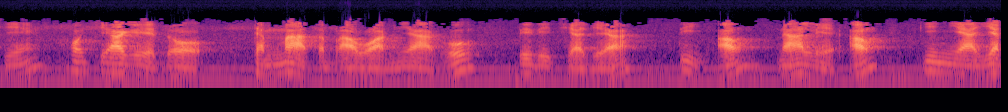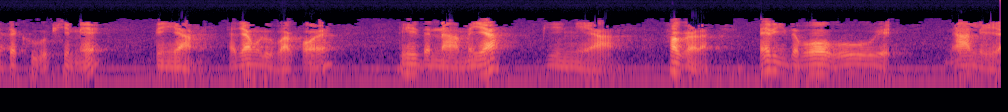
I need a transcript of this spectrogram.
ရှင်ဟောကြားခဲ့သောဓမ္မသဘာဝများကိုသိသိချာချာသိအောင်နားလည်အောင်ပညာရတ္တခုအဖြစ်နဲ့သင်ရဒါကြောင့်မလို့ပါခေါ်ရဒေသနာမယ ပညာဟုတ်ကဲ့လားအဲ့ဒီသဘောကိုတဲ့နားလည်ရ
